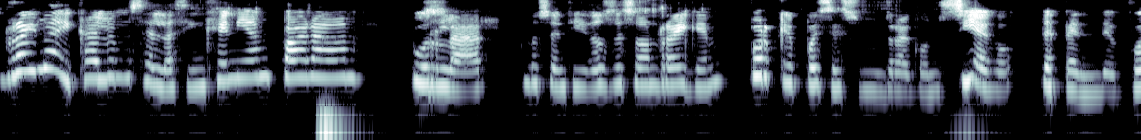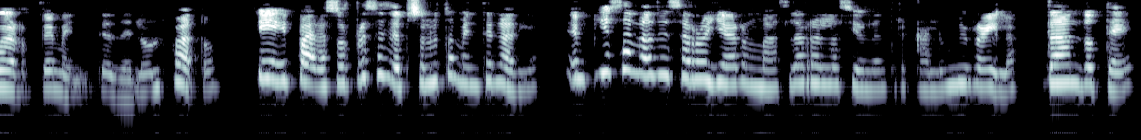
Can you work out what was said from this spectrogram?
Rayla y Callum se las ingenian para burlar los sentidos de Son Regem porque pues es un dragón ciego, depende fuertemente del olfato, y para sorpresa de absolutamente nadie, empiezan a desarrollar más la relación entre Calum y Rayla, dándote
